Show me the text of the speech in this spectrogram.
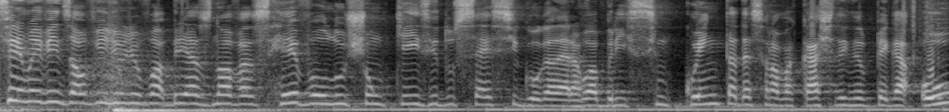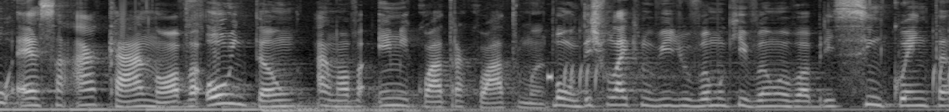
Sejam bem-vindos ao vídeo onde eu vou abrir as novas Revolution Case do CSGO, galera. Vou abrir 50 dessa nova caixa tentando pegar ou essa AK nova ou então a nova M4A4, mano. Bom, deixa o like no vídeo, vamos que vamos. Eu vou abrir 50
